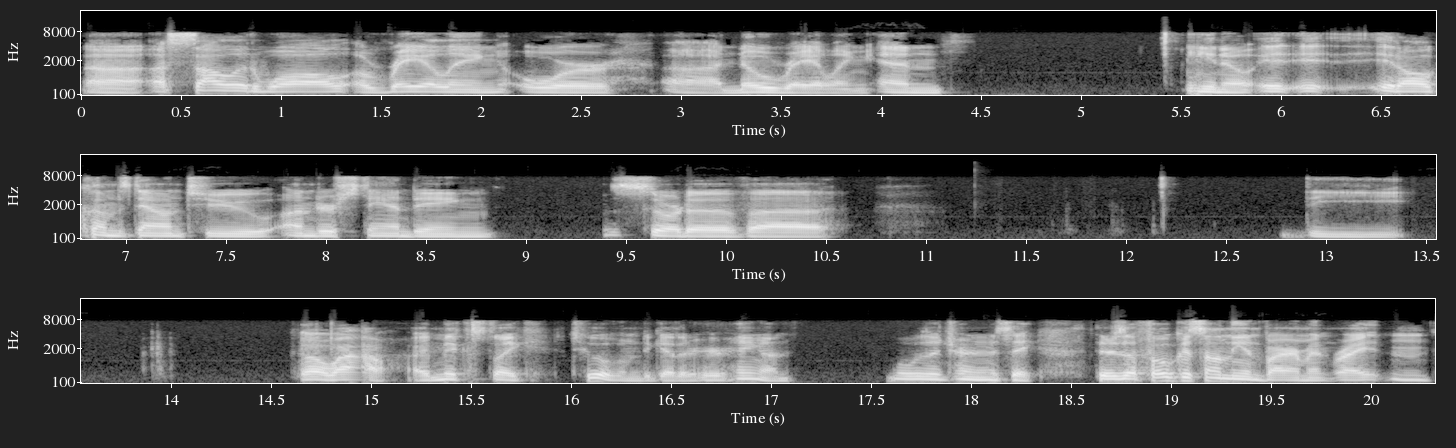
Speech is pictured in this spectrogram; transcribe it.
uh, a solid wall, a railing, or uh, no railing. And you know, it, it it all comes down to understanding sort of uh, the. Oh wow! I mixed like two of them together here. Hang on what was I trying to say? There's a focus on the environment, right? And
